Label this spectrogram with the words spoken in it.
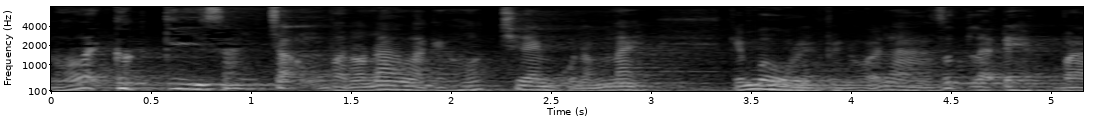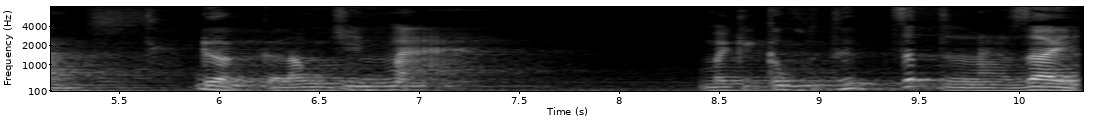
nó lại cực kỳ sang trọng và nó đang là cái hot trend của năm nay. Cái màu này phải nói là rất là đẹp và được Long trên mạ mấy cái công thức rất là dày.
